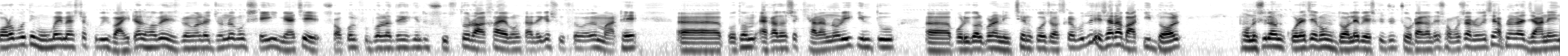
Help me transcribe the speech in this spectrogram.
পরবর্তী মুম্বাই ম্যাচটা খুবই ভাইটাল হবে ইস্টবেঙ্গলের জন্য এবং সেই ম্যাচে সকল ফুটবলারদেরকে কিন্তু সুস্থ রাখা এবং তাদেরকে সুস্থভাবে মাঠে প্রথম একাদশে খেলানোরই কিন্তু পরিকল্পনা নিচ্ছেন কোচ অস্কার বুঝু এছাড়া বাকি দল অনুশীলন করেছে এবং দলে বেশ কিছু চোটাঘাতের সমস্যা রয়েছে। আপনারা জানেন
